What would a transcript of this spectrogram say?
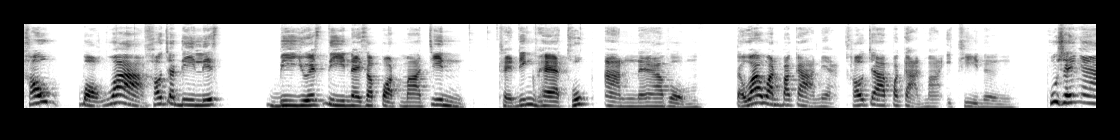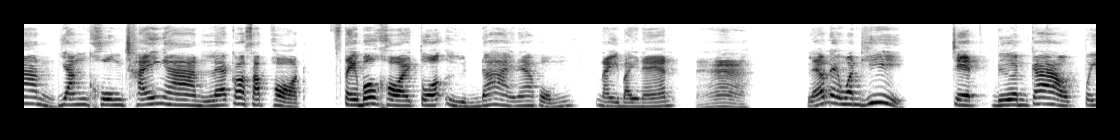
เขาบอกว่าเขาจะ delist BUSD ใน Spot Margin Trading Pair ทุกอันนะครับผม แต่ว่าวันประกาศเนี่ยเขาจะประกาศมาอีกทีหนึ่ง ผู้ใช้งานยังคงใช้งานและก็ Support Stable Coin ตัวอื่นได้นะครับผมใน Binance นะแล้วในวันที่ 7 เดือน 9 ปี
